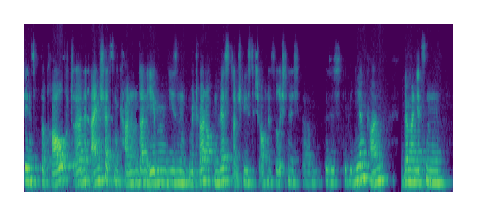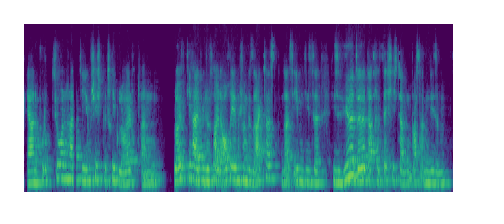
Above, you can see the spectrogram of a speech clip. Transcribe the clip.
den es braucht, äh, nicht einschätzen kann und dann eben diesen Return of Invest dann schließlich auch nicht so richtig ähm, für sich definieren kann. Wenn man jetzt ein, ja, eine Produktion hat, die im Schichtbetrieb läuft, dann läuft die halt, wie du es halt auch eben schon gesagt hast, und da ist eben diese, diese Hürde, da tatsächlich dann was an diesem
